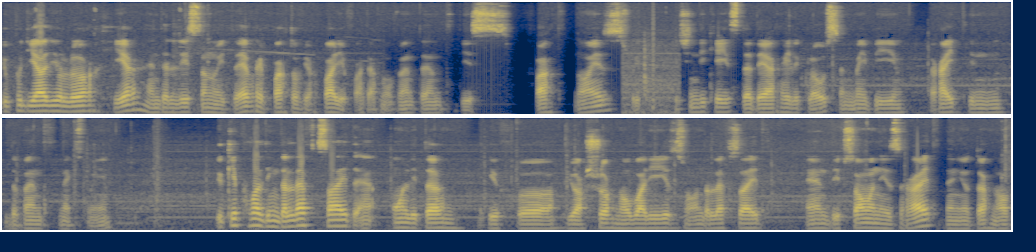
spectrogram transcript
You put the audio lure here and then listen with every part of your body for that movement and this fart noise which, indicates that they are really close and maybe right in the vent next to me. You keep holding the left side and only turn if uh, you are sure nobody is on the left side and if someone is right then you turn off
